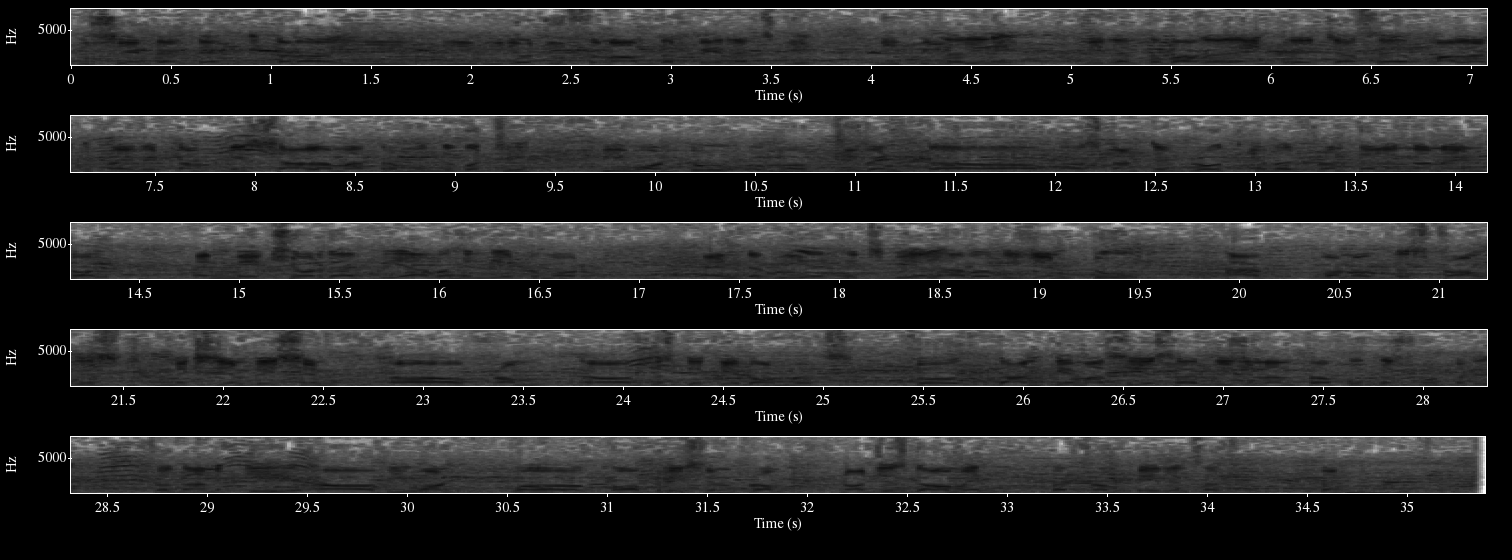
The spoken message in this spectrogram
ఖుషి ఏంటంటే ఇక్కడ ఈ ఈ వీడియో చూస్తున్న అందరి పేరెంట్స్కి మీ పిల్లల్ని మీరు ఎంత బాగా ఎంకరేజ్ చేస్తే మా లాంటి ప్రైవేట్ కంపెనీస్ చాలా మాత్రం ముందుకొచ్చి we want to prevent stunted growth ever from Telangana and all and make sure that we have a healthier tomorrow and we at HBL have a vision to have one of the strongest next generation from this decade onwards so దానికే మా CSR vision అంతా focused ఉంటుంది. So దానికి we want cooperation from not just government but from parents as well thank you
